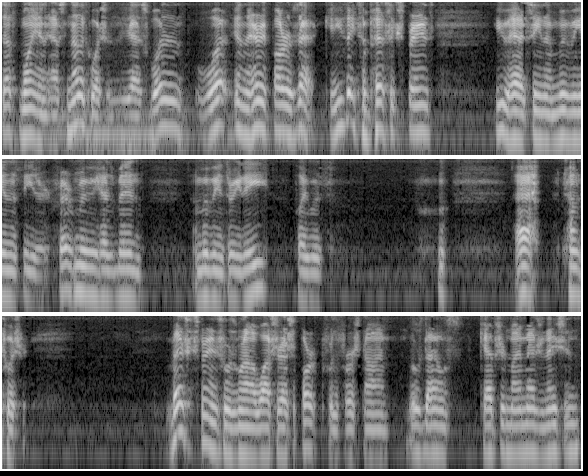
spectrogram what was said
Seth Bland asked another question. He asked, what, what in the Harry Potter is that? Can you think the best experience you had seeing a movie in the theater? Favorite movie has been a movie in 3D, played with, ah, tongue twister. Best experience was when I watched Jurassic Park for the first time. Those dials captured my imagination,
